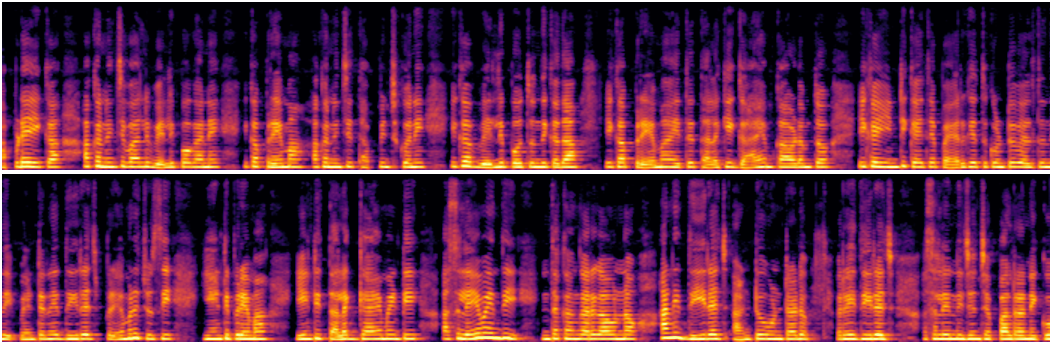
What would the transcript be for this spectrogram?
అప్పుడే ఇక అక్కడి నుంచి వాళ్ళు వెళ్ళిపోగానే ఇక ప్రేమ అక్కడి నుంచి తప్పించుకొని ఇక వెళ్ళిపోతుంది కదా. ఇక ప్రేమ అయితే తలకి గాయం కావడంతో ఇక ఇంటికైతే పైరుగెత్తుకుంటూ వెళ్తుంది. వెంటనే ధీరజ్ ప్రేమని చూసి ఏంటి ప్రేమ? ఏంటి తలకి గాయం ఏంటి? అసలు ఏమైంది ఇంత కంగారుగా ఉన్నావు? అని ధీరజ్ అంటూ ఉంటాడు. రే ధీరజ్ అసలు నిజం చెప్పాలరా నీకు?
